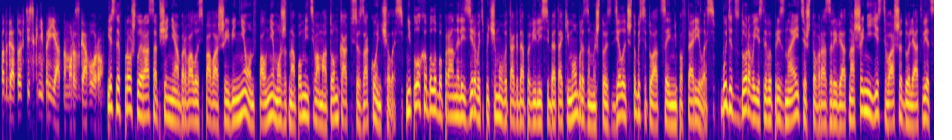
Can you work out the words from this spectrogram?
подготовьтесь к неприятному разговору. Если в прошлый раз общение оборвалось по вашей вине, он вполне может напомнить вам о том, как все закончилось. Неплохо было бы проанализировать, почему вы тогда повели себя таким образом и что сделать, чтобы ситуация не повторилась. Будет здорово, если вы признаете, что в разрыве отношений есть ваша доля ответственности.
